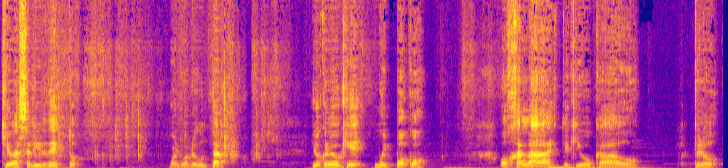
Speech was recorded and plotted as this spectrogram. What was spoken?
¿Qué va a salir de esto? Vuelvo a preguntar. Yo creo que muy poco. Ojalá esté equivocado, pero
